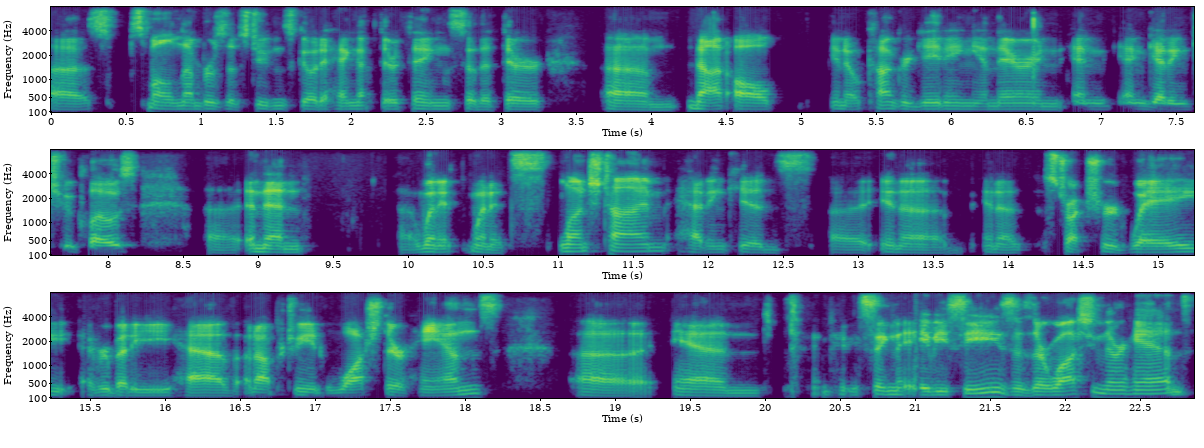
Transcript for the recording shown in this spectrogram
uh, small numbers of students go to hang up their things so that they're um, not all you know congregating in there and and, and getting too close uh, and then uh, when it when it's lunchtime having kids uh, in a in a structured way everybody have an opportunity to wash their hands uh, and maybe sing the abcs as they're washing their hands.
